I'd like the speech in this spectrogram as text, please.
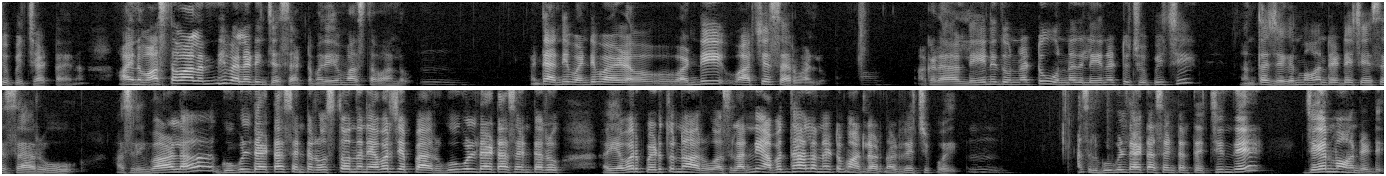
చూపించాట ఆయన. ఆయన వాస్తవాలన్నీ వెల్లడించేశాట మరి ఏం వాస్తవాలు? అంటే అన్నీ వండి వండి వార్చేశారు వాళ్ళు. అక్కడ లేనిది ఉన్నట్టు ఉన్నది లేనట్టు చూపించి అంతా జగన్మోహన్ రెడ్డే చేసేసారు అసలు ఇవాళ గూగుల్ డేటా సెంటర్ వస్తోందని ఎవరు చెప్పారు? గూగుల్ డేటా సెంటర్ ఎవరు పెడుతున్నారు? అసలు అన్ని అబద్ధాలు అన్నట్టు మాట్లాడుతున్నాడు రెచ్చిపోయి. అసలు గూగుల్ డేటా సెంటర్ తెచ్చిందే జగన్మోహన్ రెడ్డి.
